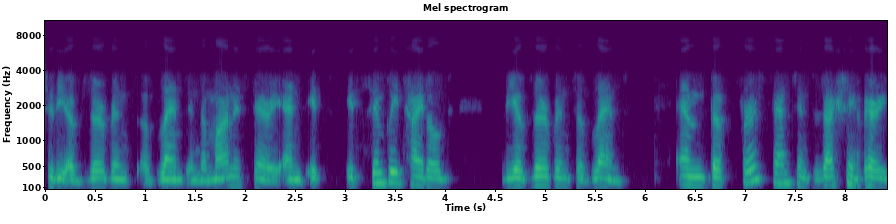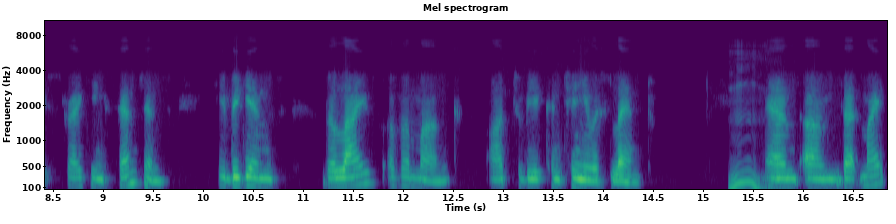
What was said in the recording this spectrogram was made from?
to the observance of Lent in the monastery, and it's, it's simply titled The Observance of Lent. And the first sentence is actually a very striking sentence. He begins, The life of a monk ought to be a continuous Lent. Mm. And um, that might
